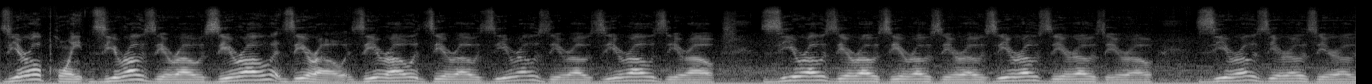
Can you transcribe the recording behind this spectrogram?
0.0000000000000 zero zero zero zero zero zero zero zero zero zero zero zero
